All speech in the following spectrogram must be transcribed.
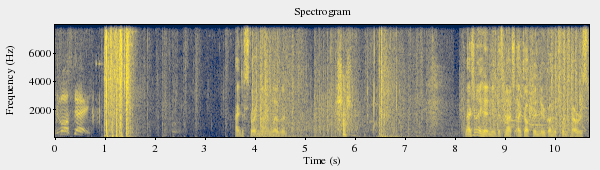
We lost A. I destroyed 9-11. Imagine I hit a nuke this match, I dropped a nuke on the Twin Towers.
